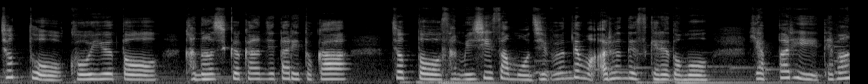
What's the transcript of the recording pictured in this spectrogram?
ちょっとこう言うと悲しく感じたりとかちょっと寂しさも自分でもあるんですけれどもやっぱり手放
